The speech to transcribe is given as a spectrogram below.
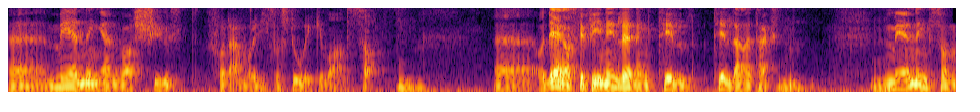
Eh, meningen var skjult for dem, og de forsto ikke hva han sa. Eh, og det er en ganske fin innledning til, til denne teksten. Mening som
